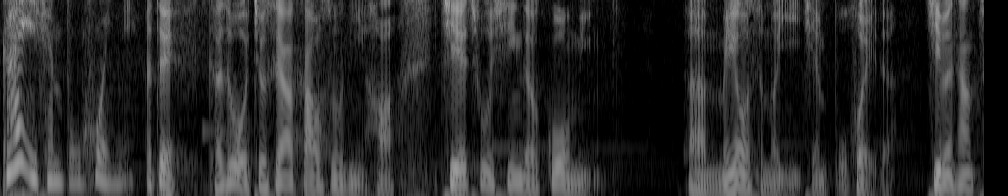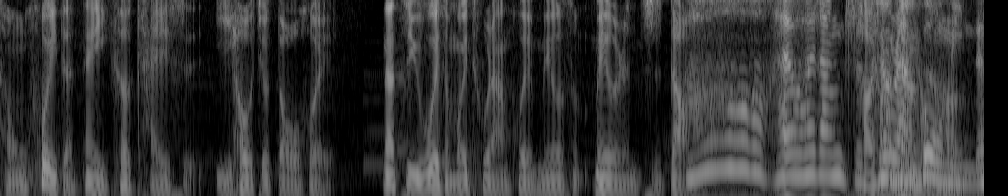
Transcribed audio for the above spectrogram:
可他以前不会呢？啊，对。可是我就是要告诉你哈，接触性的过敏，呃，没有什么以前不会的，基本上从会的那一刻开始，以后就都会。那至于为什么会突然会，没有什么没有人知道哦，还有会这样子突然过敏的。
